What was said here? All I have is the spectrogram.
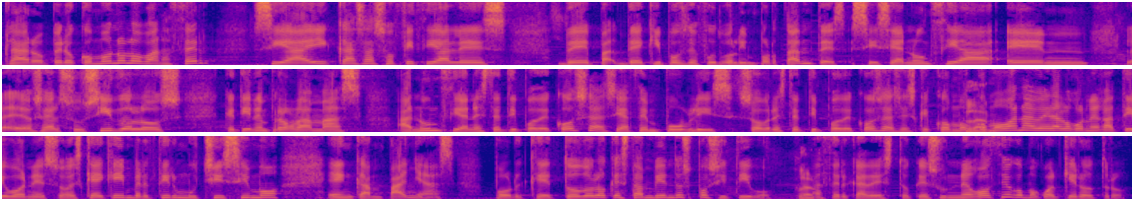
Claro, pero ¿cómo no lo van a hacer si hay casas oficiales de, de equipos de fútbol importantes? Si se anuncia en. O sea, sus ídolos que tienen programas anuncian este tipo de cosas y hacen publis sobre este tipo de cosas. Es que, ¿cómo, Claro. ¿cómo van a ver algo negativo en eso? Es que hay que invertir muchísimo en campañas, porque todo lo que están viendo es positivo Claro. acerca de esto, que es un negocio como cualquier otro.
